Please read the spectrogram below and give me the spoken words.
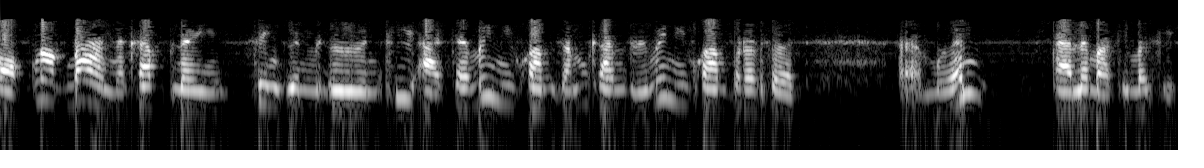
ออกนอกบ้านนะครับ ในสิ่งอื่น ๆ ที่อาจจะไม่มีความสำคัญหรือไม่มีความประเสริฐเหมือนการละหมาดที่มัสยิด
